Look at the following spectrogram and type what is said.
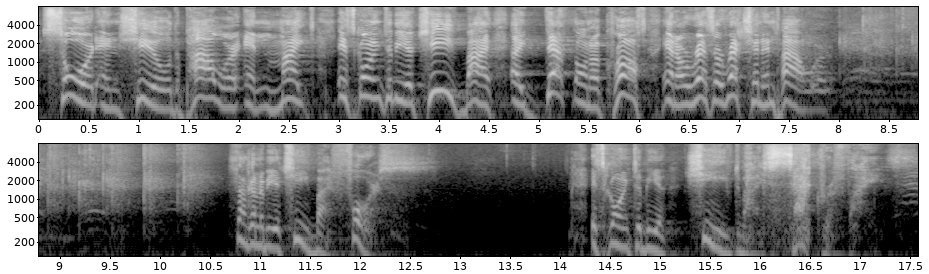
sword and shield, power and might. It's going to be achieved by a death on a cross and a resurrection in power. It's not going to be achieved by force. It's going to be achieved by sacrifice.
